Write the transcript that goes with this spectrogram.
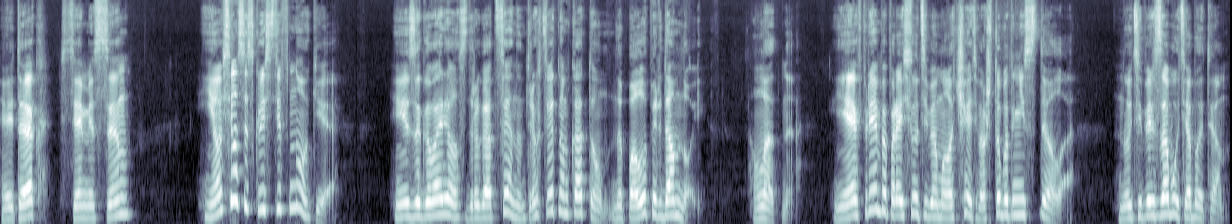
Итак, Сями-сын... Я уселся, скрестив ноги, и заговорил с драгоценным трехцветным котом на полу передо мной. Ладно, я и впрямь попросил тебя молчать во что бы то ни стало. Но теперь забудь об этом.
